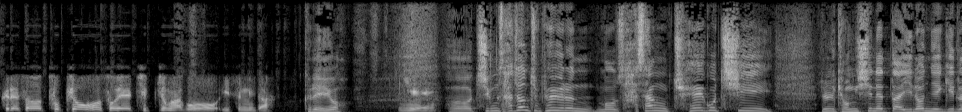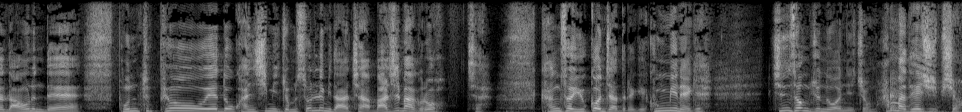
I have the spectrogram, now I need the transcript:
그래서 투표 호소에 집중하고 있습니다. 그래요? 예. 어, 지금 사전 투표율은 뭐 사상 최고치를 경신했다 이런 얘기를 나오는데 본 투표에도 관심이 좀 쏠립니다. 자, 마지막으로 자, 강서 유권자들에게 국민에게 진성준 의원이 좀 한마디 해 주십시오.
